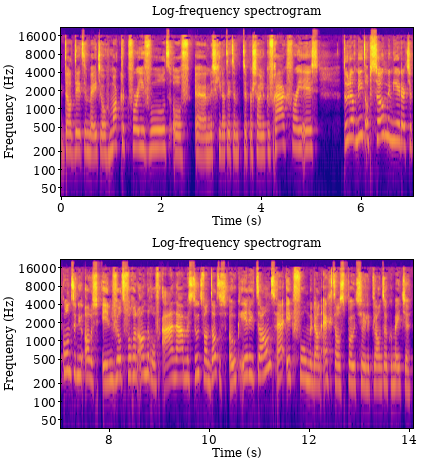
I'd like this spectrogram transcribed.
dat dit een beetje ongemakkelijk voor je voelt. Of uh, misschien dat dit een te persoonlijke vraag voor je is. Doe dat niet op zo'n manier dat je continu alles invult voor een ander of aannames doet, want dat is ook irritant. Hè? Ik voel me dan echt als potentiële klant ook een beetje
